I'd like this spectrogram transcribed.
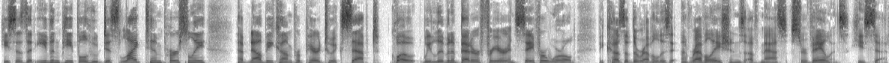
He says that even people who disliked him personally have now become prepared to accept, quote, we live in a better, freer, and safer world because of the revelations of mass surveillance, he said.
